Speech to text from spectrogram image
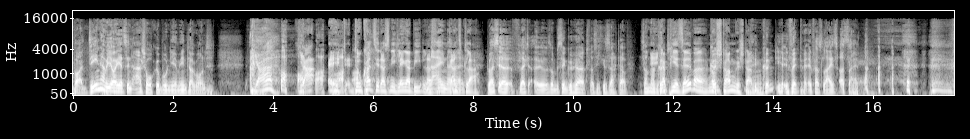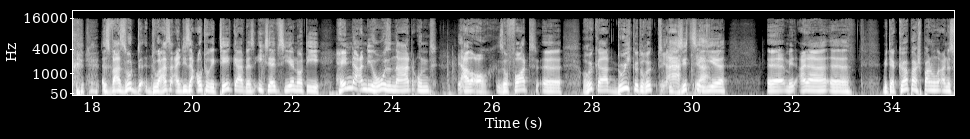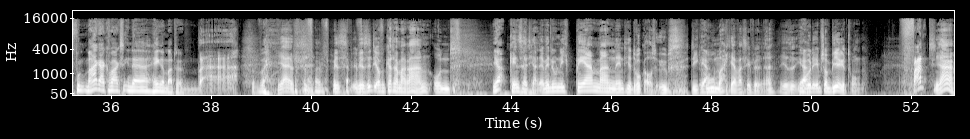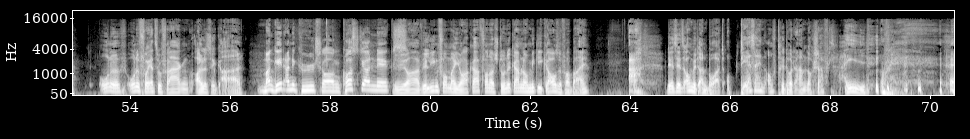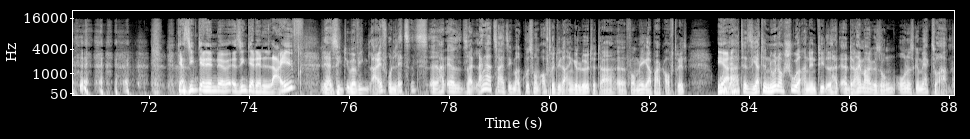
Boah, den habe ich aber jetzt den Arsch hochgebunden hier im Hintergrund. Ja, ja, ey, du kannst dir das nicht länger bieten lassen. Nein, nein, ganz nein. klar. Du hast ja vielleicht äh, so ein bisschen gehört, was ich gesagt habe. Sag mal, ich habe hier selber noch könnt, stramm gestanden. Könnt ihr eventuell etwas leiser sein? es war so, du hast diese Autorität gehabt, dass ich selbst hier noch die Hände an die Hosen naht und ja. aber auch sofort äh, Rückgrat durchgedrückt. Ja, ich sitze ja. hier äh, mit einer, äh, mit der Körperspannung eines Pfund Magerquarks in der Hängematte. Bah. Ja, wir, wir sind hier auf dem Katamaran und ja. Kennst das ja, ne? Wenn du nicht permanent hier Druck ausübst, die Kuh macht ja, was sie will, ne? Hier, hier wurde eben schon Bier getrunken. Was? Ja. Ohne, ohne vorher zu fragen, alles egal. Man geht an den Kühlschrank, kostet ja nix. Ja, wir liegen vor Mallorca. Vor einer Stunde kam noch Mickey Krause vorbei. Ach. Der ist jetzt auch mit an Bord. Ob der seinen Auftritt heute Abend noch schafft? Hey. ja, singt der denn, äh, singt der denn live? Der singt überwiegend live und letztens äh, hat er seit langer Zeit sich mal kurz vorm Auftritt wieder eingelötet, da äh, vom Megapark-Auftritt. Und ja. er hatte, sie hatte nur noch Schuhe an. Den Titel hat er dreimal gesungen, ohne es gemerkt zu haben.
